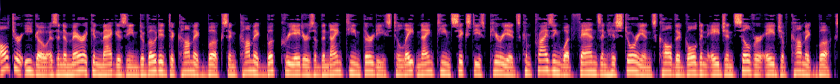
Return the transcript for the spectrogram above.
Alter Ego is an American magazine devoted to comic books and comic book creators of the 1930s to late 1960s periods comprising what fans and historians call the Golden Age and Silver Age of comic books.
